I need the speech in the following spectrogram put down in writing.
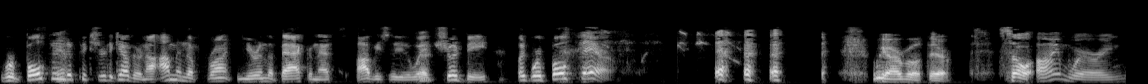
we're both in Yeah. the picture together. Now I'm in the front and you're in the back, and that's obviously the way Yeah. it should be. But we're both there. we are both there. So I'm wearing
